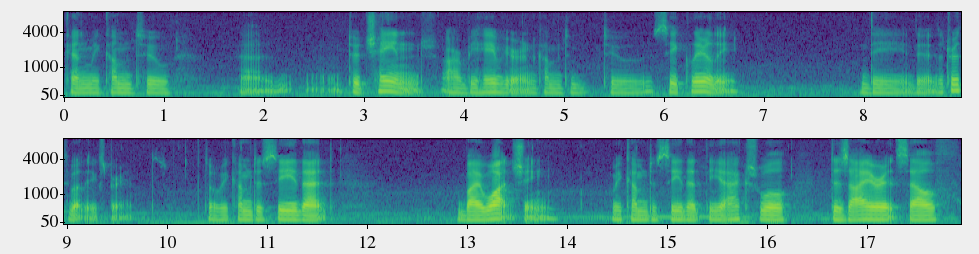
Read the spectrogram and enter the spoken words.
can we come to uh, to change our behavior and come to, to see clearly the, the, the truth about the experience. So we come to see that by watching, we come to see that the actual desire itself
